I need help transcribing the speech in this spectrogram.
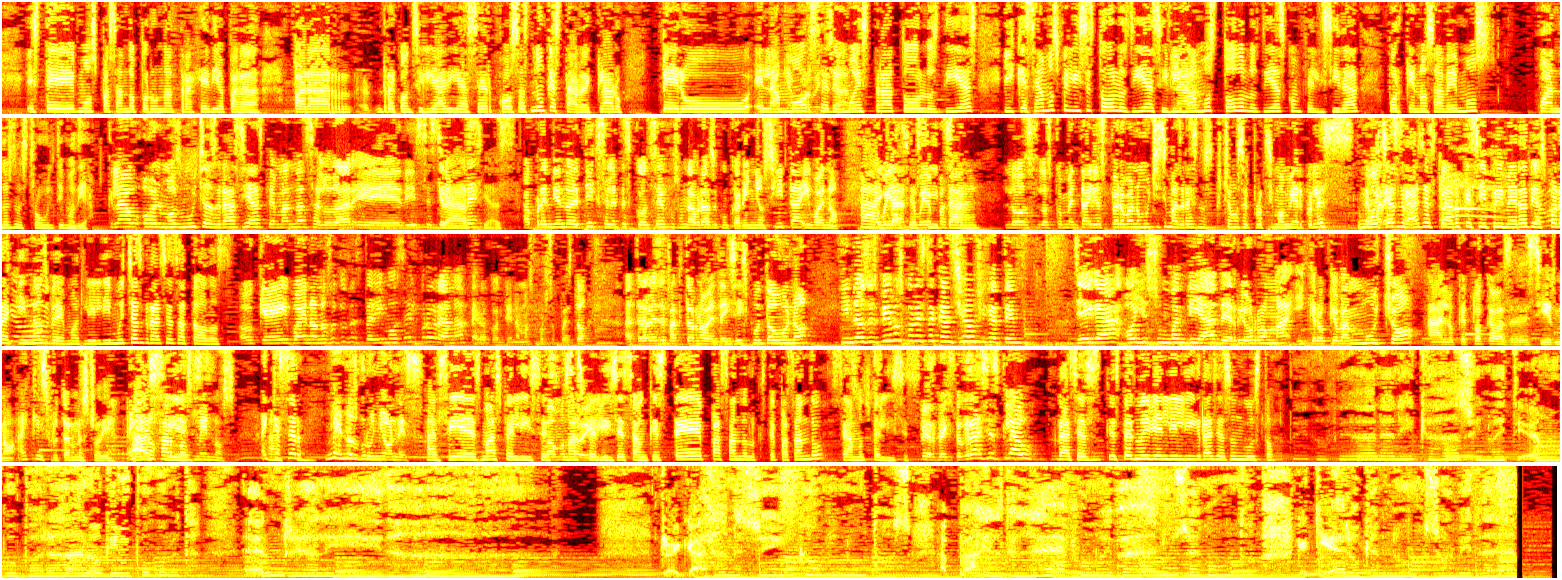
estemos pasando por una tragedia para, para reconciliar y hacer cosas. Nunca es tarde, claro, pero el amor se demuestra todos los días y que seamos felices todos los días y Claro. vivamos todos los días con felicidad porque no sabemos cuándo es nuestro último día. Clau Olmos, muchas gracias. Te mandan saludar, eh, dice siempre. Gracias. Aprendiendo de ti, excelentes consejos. Un abrazo con cariño, Cita. Y bueno, Ay, te, voy a, te gracias, voy a pasar los, los comentarios. Pero bueno, muchísimas gracias. Nos escuchamos el próximo miércoles. ¿Te Muchas parece? gracias, claro que sí. Primero Dios ¡Qué por aquí nos vemos, Lili. Muchas gracias a todos. Ok, bueno, nosotros despedimos el programa, pero continuamos, por supuesto, a través de Factor 96.1. Y nos despedimos con esta canción, fíjate. Llega, hoy es un buen día de Río Roma y creo que va mucho a lo que tú acabas de decir, ¿no? Hay que disfrutar nuestro día, hay que Así enojarnos es. menos, hay que Así. ser menos gruñones. Así es, más felices, Vamos a más felices. Aunque esté pasando lo que esté pasando, seamos felices. Perfecto, gracias Clau. Gracias, que estés muy bien, Lili. Gracias, un gusto. vienen y casi no hay tiempo para lo que importa en realidad. Regálame cinco minutos, apaga el teléfono y ven un segundo, que quiero que nos olvidemos.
